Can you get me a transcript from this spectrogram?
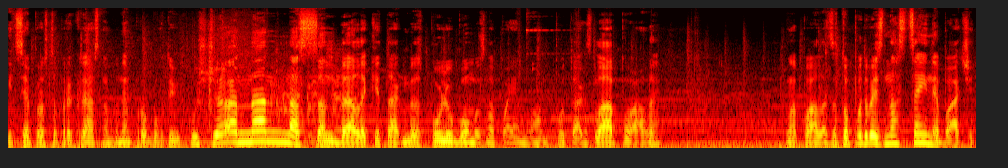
І це просто прекрасно. Будемо пробувати від куща на нас сандалики. Так, ми по-любому злапаємо лампу. Так, злапали. Злапали. Зато подивись, нас цей не бачить.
